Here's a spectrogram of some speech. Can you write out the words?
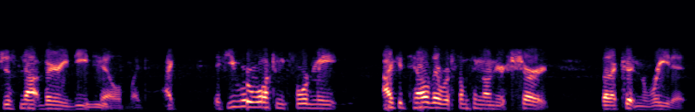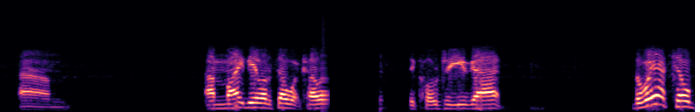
just not very mm-hmm. detailed. Mm-hmm. Like I, if you were walking toward me, I could tell there was something on your shirt, but I couldn't read it. Um, I might be able to tell what color the closer you got. The way I tell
